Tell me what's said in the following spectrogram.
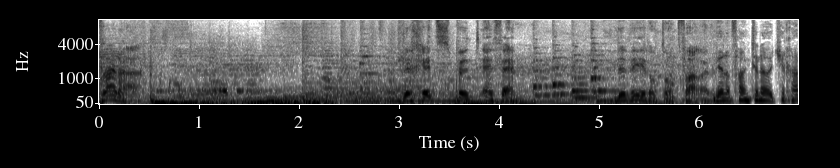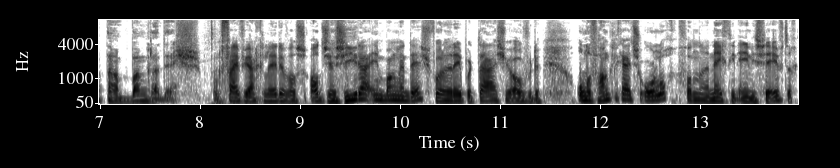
VARA. De Gids.fm. De wereldontvanger. Willem van Tenootje gaat naar Bangladesh. Vijf jaar geleden was Al Jazeera in Bangladesh... voor een reportage over de onafhankelijkheidsoorlog van eh, 1971.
